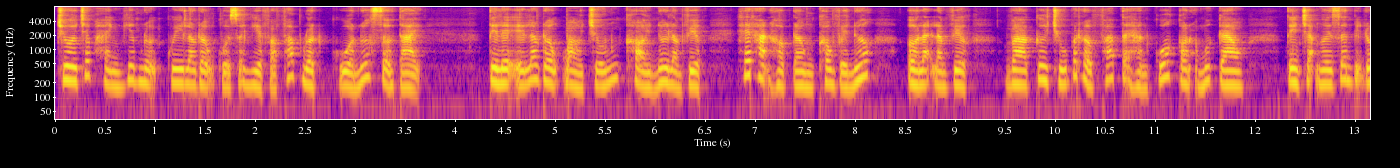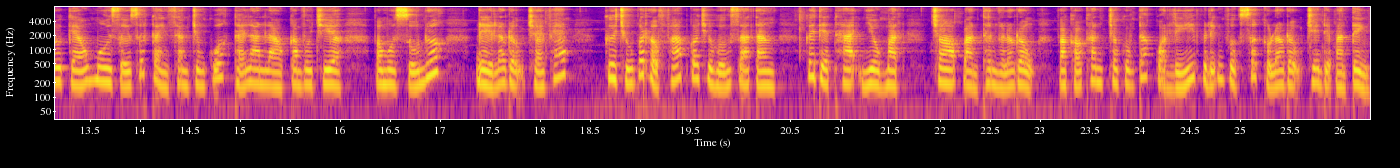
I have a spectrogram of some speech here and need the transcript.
chưa chấp hành nghiêm nội quy lao động của doanh nghiệp và pháp luật của nước sở tại. Tỷ lệ lao động bỏ trốn khỏi nơi làm việc, hết hạn hợp đồng không về nước, ở lại làm việc và cư trú bất hợp pháp tại Hàn Quốc còn ở mức cao. Tình trạng người dân bị lôi kéo môi giới xuất cảnh sang Trung Quốc, Thái Lan, Lào, Campuchia và một số nước để lao động trái phép, cư trú bất hợp pháp có chiều hướng gia tăng, gây thiệt hại nhiều mặt cho bản thân người lao động và khó khăn trong công tác quản lý về lĩnh vực xuất khẩu lao động trên địa bàn tỉnh.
